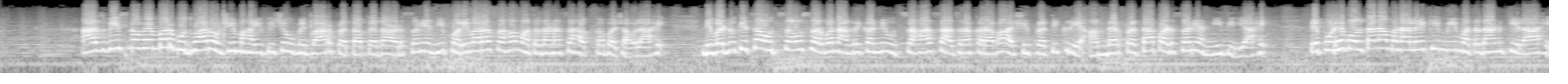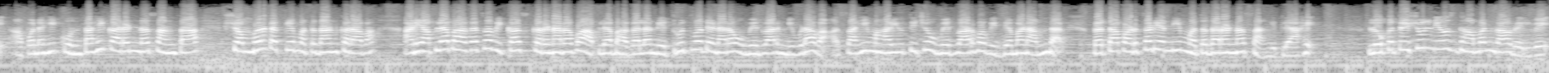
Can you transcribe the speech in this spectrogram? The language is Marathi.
आज वीस नोव्हेंबर बुधवार रोजी महायुतीचे उमेदवार प्रतापदादा अडसड यांनी परिवारासह मतदानाचा हक्क बजावला आहे. निवडणुकीचा उत्सव सर्व नागरिकांनी उत्साहात साजरा करावा अशी प्रतिक्रिया आमदार प्रताप अडसड यांनी दिली आहे. ते पुढे बोलताना म्हणाले की मी मतदान केलं आहे. आपणही कोणताही कारण न सांगता शंभर टक्के मतदान करावा आणि आपल्या भागाचा विकास करणारा व आपल्या भागाला नेतृत्व देणारा उमेदवार निवडावा असाही महायुतीचे उमेदवार व विद्यमान आमदार प्रताप अडसड यांनी मतदारांना सांगितले आहे. Loktrishul news Dhamangaon Railway.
